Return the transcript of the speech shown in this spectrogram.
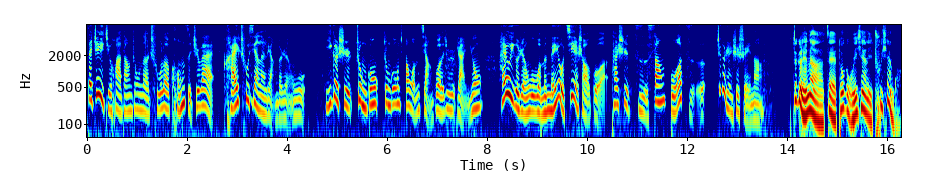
在这句话当中呢，除了孔子之外，还出现了两个人物，一个是仲弓，仲公刚我们讲过的就是冉雍，还有一个人物我们没有介绍过，他是子桑伯子。这个人是谁呢？这个人呢，在多个文献里出现过。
